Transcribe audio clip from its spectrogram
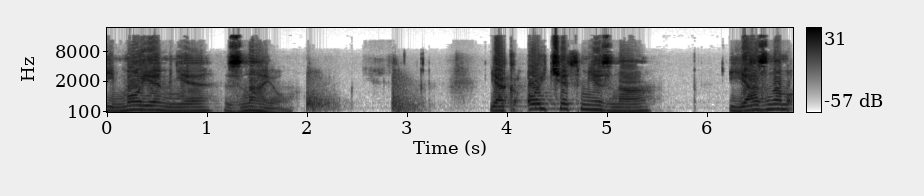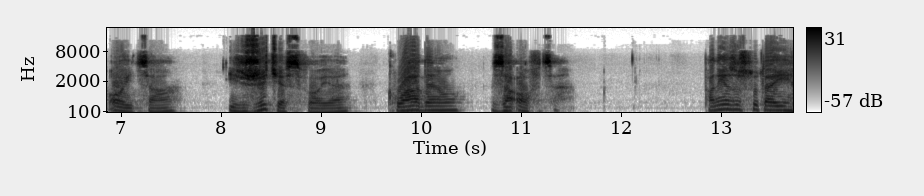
i moje mnie znają. Jak ojciec mnie zna i ja znam ojca i życie swoje kładę za owce. Pan Jezus tutaj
